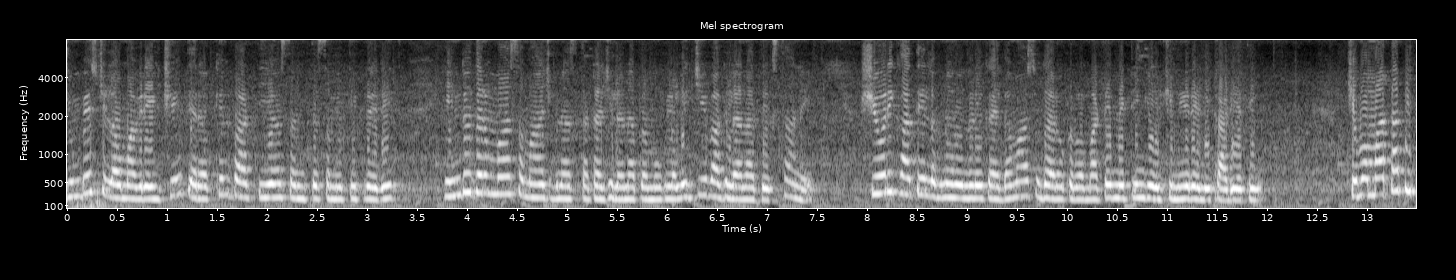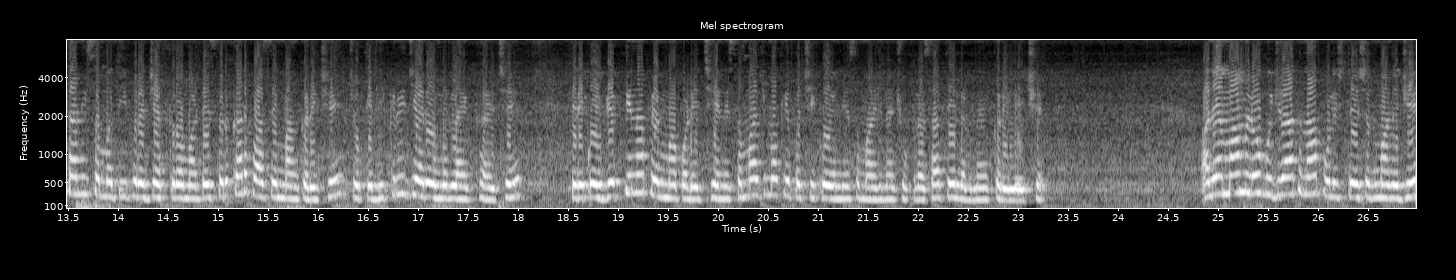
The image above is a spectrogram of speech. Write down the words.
ઝુંબેશ ચલાવવામાં આવી રહી છે. ત્યારે અખિલ ભારતીય સંત સમિતિ પ્રેરિત હિન્દુ ધર્મ સમાજ બનાસકાંઠા જિલ્લાના પ્રમુખ લલિતજી વાઘેલાના અધ્યક્ષસ્થાને શિવરી ખાતે લગ્ન નોંધણી કાયદામાં સુધારો કરવા માટે મિટિંગ યોજીને રેલી કાઢી હતી. જેમાં માતા પિતાની સંમતિ ફરજિયાત કરવા માટે સરકાર પાસે માંગ કરી છે. જો કે દીકરી જ્યારે ઉંમરલાયક થાય છે, ત્યારે કોઈ વ્યક્તિના પ્રેમમાં પડે છે અને સમાજમાં કે પછી કોઈ અન્ય સમાજના છોકરા સાથે લગ્ન કરી લે છે. અને આ મામલો ગુજરાતના પોલીસ સ્ટેશનમાં અને જે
